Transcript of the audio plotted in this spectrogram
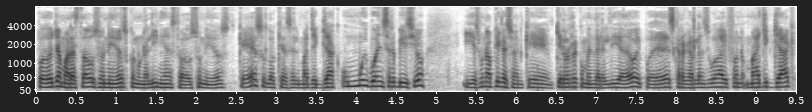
puedo llamar a Estados Unidos con una línea de Estados Unidos, que eso es lo que hace el Magic Jack, un muy buen servicio y es una aplicación que quiero recomendar el día de hoy. Puede descargarla en su iPhone Magic Jack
